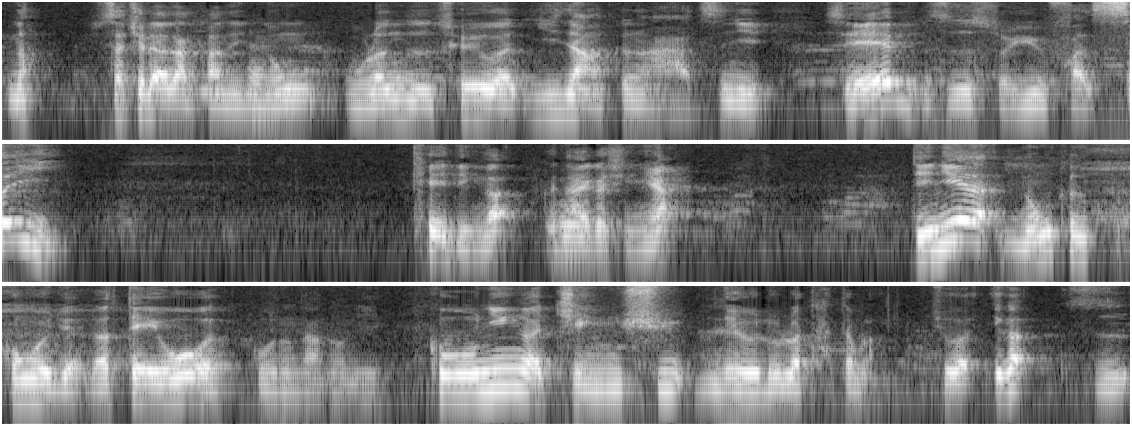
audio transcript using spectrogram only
那实际来讲讲呢，侬无论是穿个衣裳跟鞋子呢，侪是属于不适宜开庭的搿能一个形象。第二，侬跟公安局辣对话的过程当中呢。个人的情绪流露了太多了，就一个是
